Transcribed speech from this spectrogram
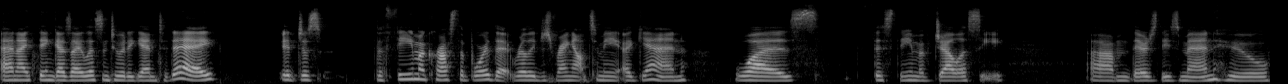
And I think as I listened to it again today, it just, the theme across the board that really just rang out to me again was this theme of jealousy. Um, there's these men who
